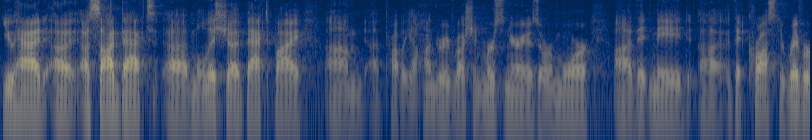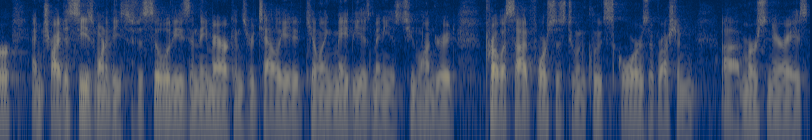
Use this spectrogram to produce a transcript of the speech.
you had uh, Assad backed uh, militia, backed by um, uh, probably 100 Russian mercenaries or more, uh, that, made, that crossed the river and tried to seize one of these facilities. And the Americans retaliated, killing maybe as many as 200 pro Assad forces, to include scores of Russian mercenaries.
